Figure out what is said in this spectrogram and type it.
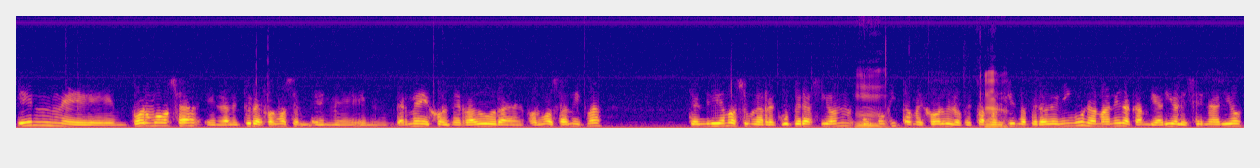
en eh, Formosa, en la lectura de Formosa, en, en, Bermejo, en Herradura, en Formosa misma, tendríamos una recuperación un mm. poquito mejor de lo que estamos diciendo, pero de ninguna manera cambiaría el escenario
